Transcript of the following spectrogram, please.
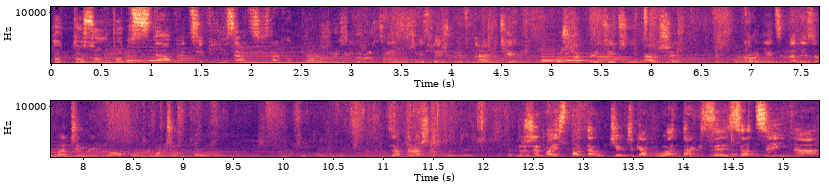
to, to są podstawy cywilizacji zachodnioeuropejskiej. Już jesteśmy w trakcie, można powiedzieć niemalże koniec, ale zobaczymy go od początku. Zapraszam tutaj. Proszę Państwa, ta ucieczka była tak sensacyjna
